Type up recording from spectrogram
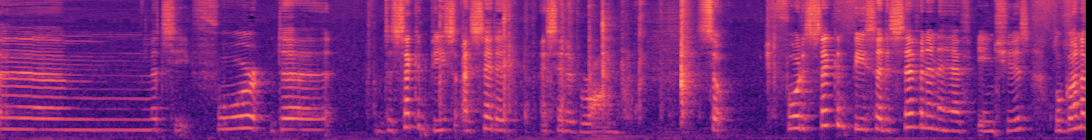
Ehm, let's see. For the the second piece I said it I said it wrong. So for the second piece that is seven and a half inches we're gonna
